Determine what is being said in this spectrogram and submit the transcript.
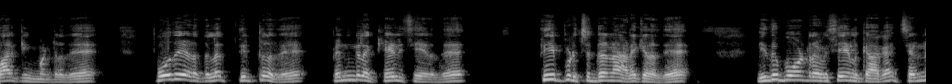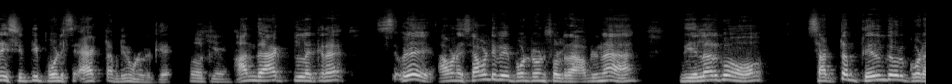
பார்க்கிங் பண்றது பொது இடத்துல திட்டுறது பெண்களை கேலி செய்யறது தீப்பிடிச்சிட்டுன்னா அடைக்கிறது இது போன்ற விஷயங்களுக்காக சென்னை சிட்டி போலீஸ் ஆக்ட் அப்படின்னு ஒண்ணு இருக்கு. ஓகே. அந்த ஆக்ட்ல இருக்கிற அவனை செவன்டி ஃபைவ் போட்டோன்னு சொல்றான் அப்படின்னா இது எல்லாருக்கும் சட்டம் தெரிந்தவர் கூட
